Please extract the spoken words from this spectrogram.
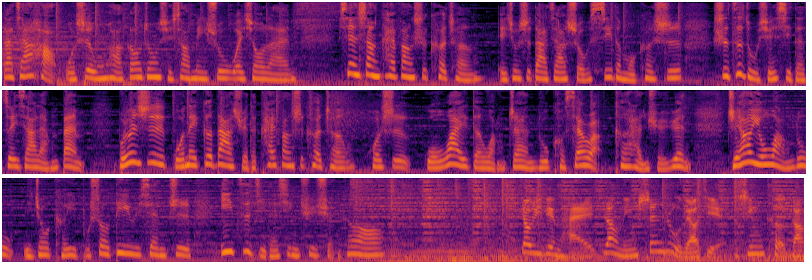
大家好，我是文华高中学校秘书魏秀兰。线上开放式课程，也就是大家熟悉的摩课师，是自主学习的最佳良伴。不论是国内各大学的开放式课程，或是国外的网站如 Coursera、可汗学院，只要有网路，你就可以不受地域限制，依自己的兴趣选课哦。教育电台让您深入了解新课纲。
